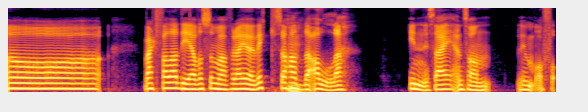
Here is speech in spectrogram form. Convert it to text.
og i hvert fall av de av oss som var fra Gjøvik, så Mm. hadde alle inni seg en sånn Vi må få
